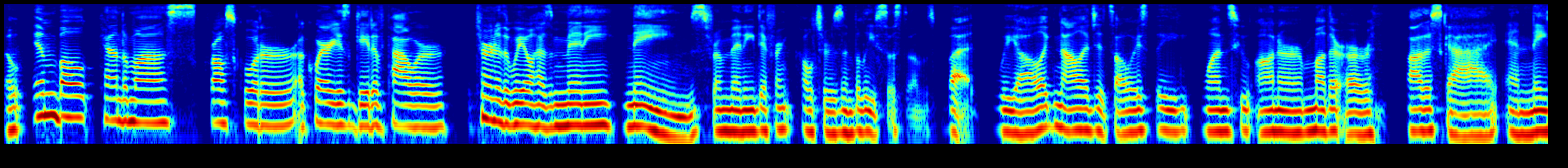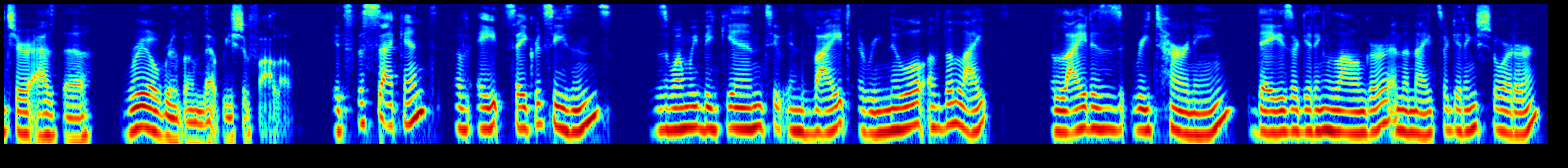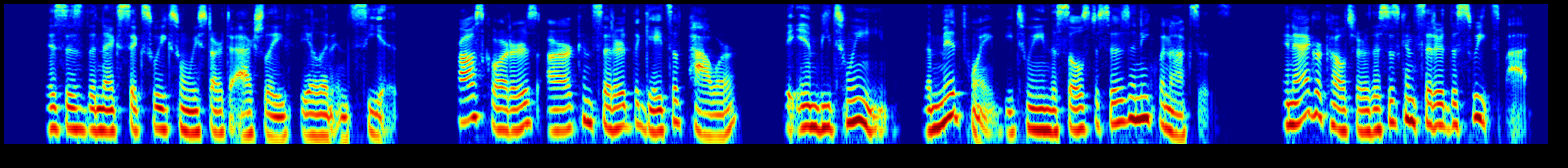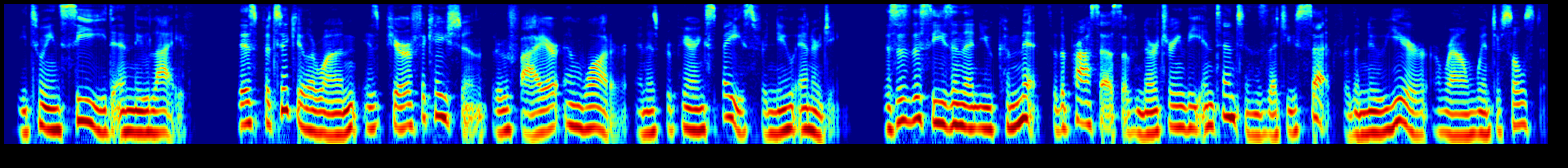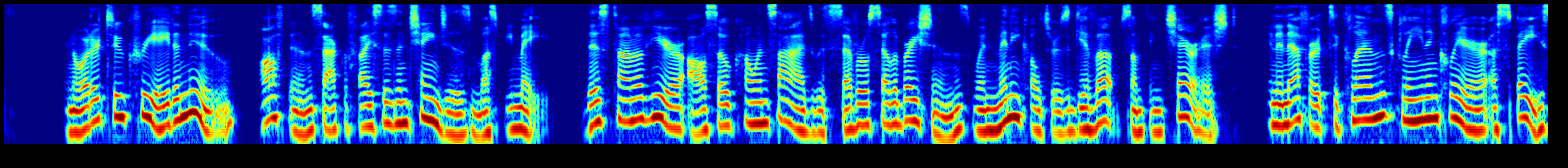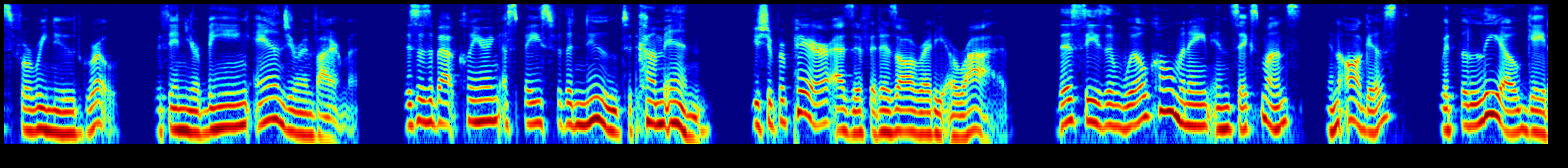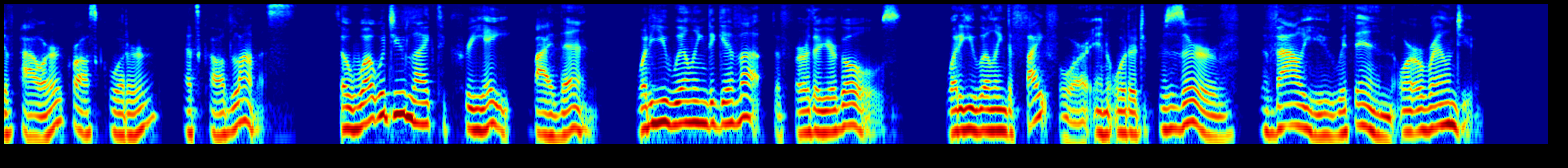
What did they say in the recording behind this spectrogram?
So Imbolc, Candlemas, Cross Quarter, Aquarius, Gate of Power. The turn of the wheel has many names from many different cultures and belief systems, but we all acknowledge it's always the ones who honor Mother Earth, Father Sky, and nature as the real rhythm that we should follow. It's the second of eight sacred seasons. This is when we begin to invite a renewal of the light. The light is returning, days are getting longer, and the nights are getting shorter. This is the next six weeks when we start to actually feel it and see it. Cross quarters are considered the gates of power, the in between, the midpoint between the solstices and equinoxes. In agriculture, this is considered the sweet spot between seed and new life. This particular one is purification through fire and water and is preparing space for new energy. This is the season that you commit to the process of nurturing the intentions that you set for the new year around winter solstice. In order to create anew, often sacrifices and changes must be made. This time of year also coincides with several celebrations when many cultures give up something cherished in an effort to cleanse, clean, and clear a space for renewed growth within your being and your environment. This is about clearing a space for the new to come in. You should prepare as if it has already arrived. This season will culminate in six months in August with the Leo Gate of Power cross quarter that's called Lammas. So, what would you like to create by then? What are you willing to give up to further your goals? What are you willing to fight for in order to preserve the value within or around you?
